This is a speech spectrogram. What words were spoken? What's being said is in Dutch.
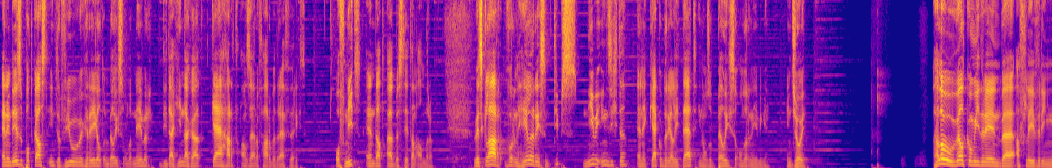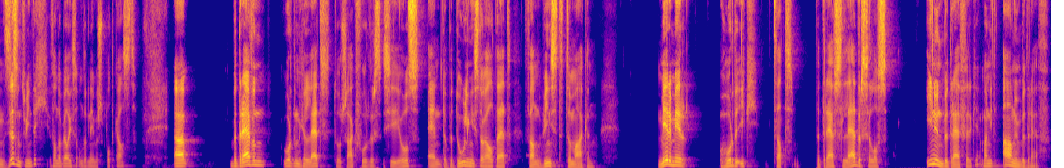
En in deze podcast interviewen we geregeld een Belgische ondernemer die dag in dag uit keihard aan zijn of haar bedrijf werkt. Of niet en dat uitbesteedt aan anderen. Wees klaar voor een hele race tips, nieuwe inzichten en een kijk op de realiteit in onze Belgische ondernemingen. Enjoy! Hallo, welkom iedereen bij aflevering 26 van de Belgische Ondernemers Podcast. Uh, bedrijven worden geleid door zaakvoerders, CEO's en de bedoeling is toch altijd van winst te maken. Meer en meer hoorde ik dat bedrijfsleiders zelfs in hun bedrijf werken, maar niet aan hun bedrijf.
